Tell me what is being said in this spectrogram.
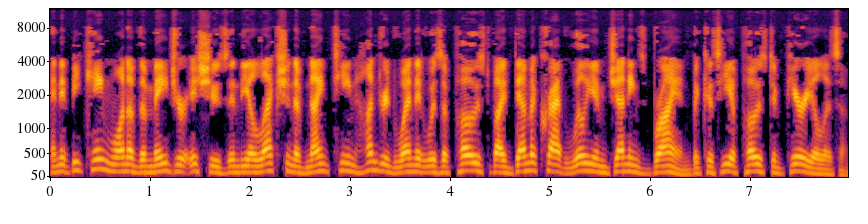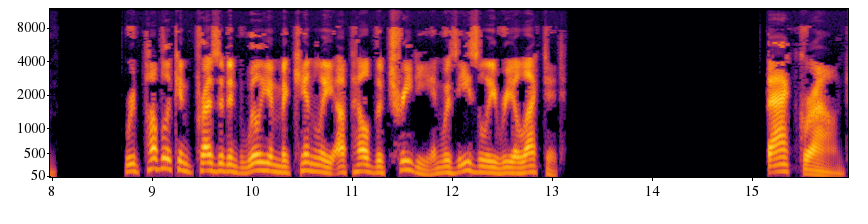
and it became one of the major issues in the election of 1900 when it was opposed by Democrat William Jennings Bryan because he opposed imperialism. Republican President William McKinley upheld the treaty and was easily re-elected. Background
